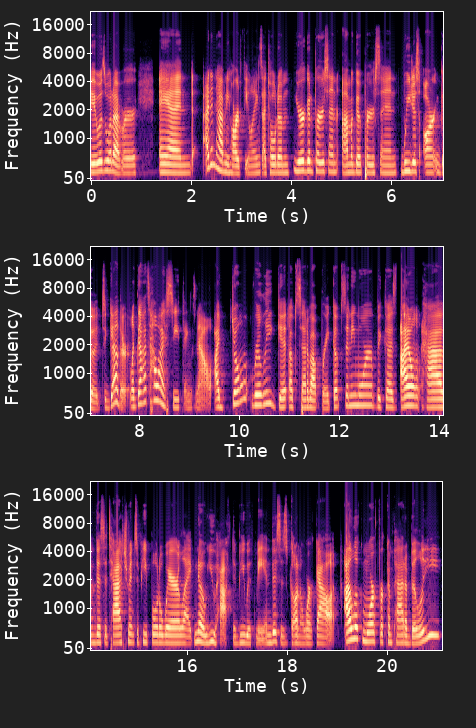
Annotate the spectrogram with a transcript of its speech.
It was whatever. And I didn't have any hard feelings. I told him, You're a good person. I'm a good person. We just aren't good together. Like, that's how I see things now. I don't really get upset about breakups anymore because I don't have this attachment to people to where, like, no, you have to be with me and this is gonna work out. I look more for compatibility.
